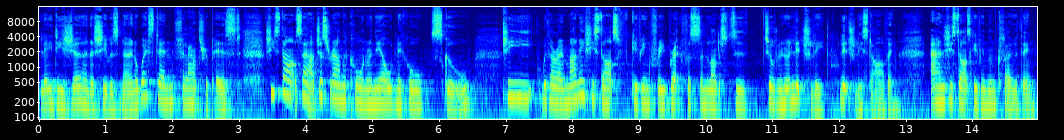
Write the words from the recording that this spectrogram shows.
Lady Jeune, as she was known, a West End philanthropist. She starts out just around the corner in the Old Nichol School. She, with her own money, she starts giving free breakfasts and lunch to children who are literally, literally starving, and she starts giving them clothing.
